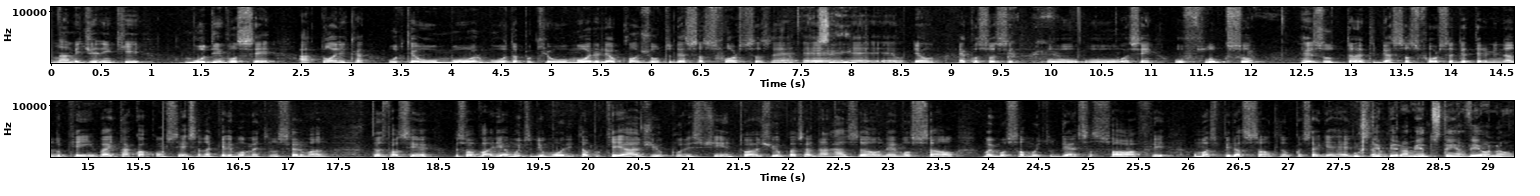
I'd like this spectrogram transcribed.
na medida em que muda em você a tônica, o teu humor muda, porque o humor ele é o conjunto dessas forças, né? É, Sim. É, é, é, é como se fosse o, o, assim, o fluxo resultante dessas forças determinando quem vai estar com a consciência naquele momento no ser humano. Então, você fala assim, o pessoal varia muito de humor, então, porque agiu por instinto, agiu baseado na razão, na emoção, uma emoção muito densa sofre, uma aspiração que não consegue realizar. Os temperamentos têm a ver ou não?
